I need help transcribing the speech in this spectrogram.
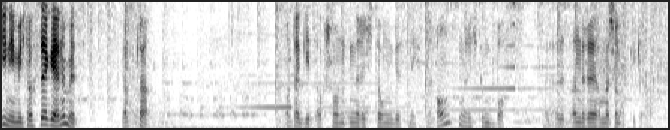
Die nehme ich doch sehr gerne mit. Ganz klar. Und dann geht's auch schon in Richtung des nächsten Raums, in Richtung Boss. Weil alles andere haben wir schon abgegrast.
